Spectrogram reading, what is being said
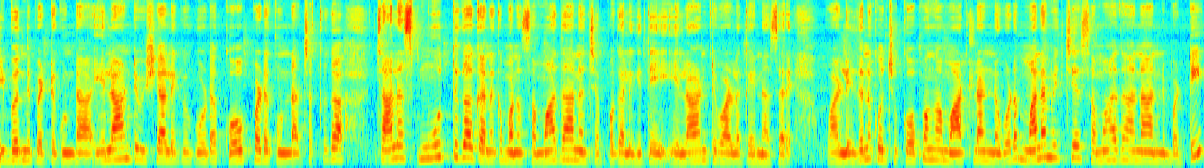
ఇబ్బంది పెట్టకుండా ఎలాంటి విషయాలకి కూడా కోప్పడకుండా చక్కగా చాలా స్మూత్గా కనుక మనం సమాధానం చెప్పగలిగితే ఎలాంటి వాళ్ళకైనా సరే వాళ్ళు ఏదైనా కొంచెం కోపంగా మాట్లాడినా కూడా మనం ఇచ్చే సమాధానాన్ని బట్టి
